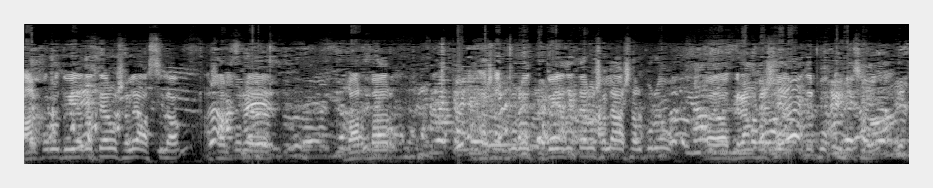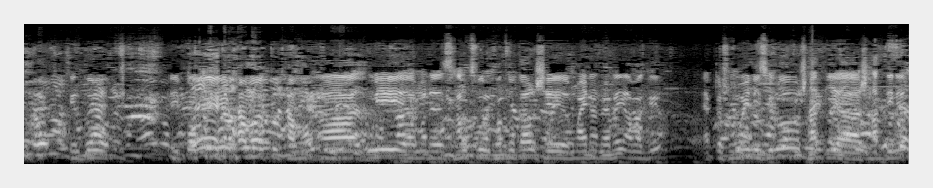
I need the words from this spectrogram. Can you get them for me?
তারপরে দুই হাজার তেরো সালে আসছিলাম আসার পরে বারবার আসার পরে দুই হাজার তেরো সালে আসার পরেও গ্রামবাসী আমাদের পক্ষে নিয়েছিল কিন্তু এই পক্ষে ওই মানে শামসুল খন্দকার সে মাইনা নাই আমাকে। একটা সময় নিয়েছিল, সাত সাত দিনের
